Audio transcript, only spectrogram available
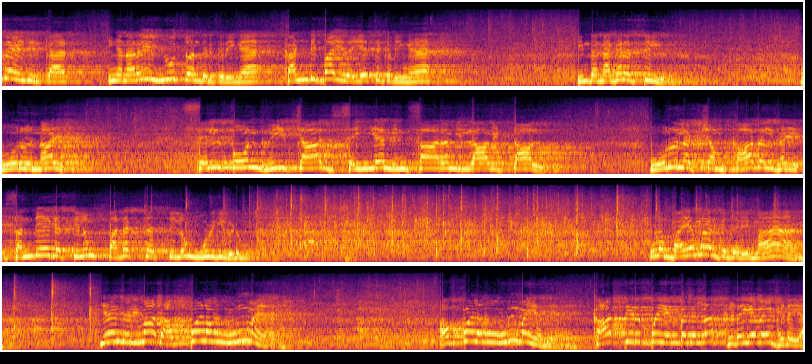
கவிதை எழுதியிருக்கார். இங்க நிறைய யூத் வந்திருக்கிறீங்க. கண்டிப்பா இதை ஏத்துக்குவீங்க. இந்த நகரத்தில் ஒரு நாள் செல்போன் ரீசார்ஜ் செய்ய மின்சாரம் இல்லாவிட்டால் ஒரு லட்சம் காதல்கள் சந்தேகத்திலும் பதற்றத்திலும் மூழ்கிவிடும். பயமா இருக்கு தெரியுமா? ஏன் தெரியுமா? அது அவ்வளவு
